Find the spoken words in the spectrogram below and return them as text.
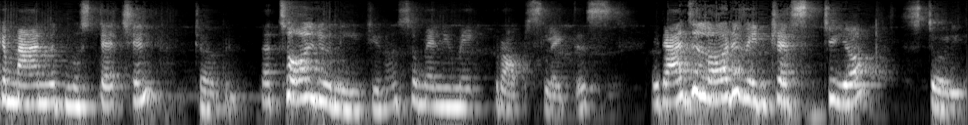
a man with mustache and turban. That's all you need, you know. So when you make props like this, it adds a lot of interest to your story.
